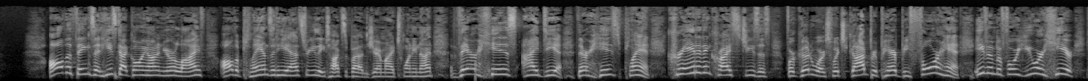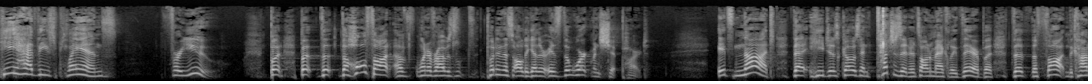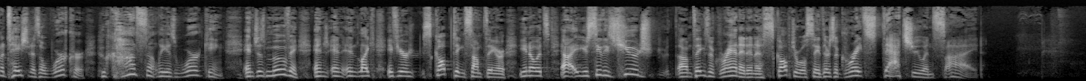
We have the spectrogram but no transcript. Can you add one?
All the things that he's got going on in your life, all the plans that he has for you that he talks about in Jeremiah 29, they're his idea. They're his plan. Created in Christ Jesus for good works, which God prepared beforehand. Even before you were here, he had these plans for you. But, but the, the whole thought of whenever I was putting this all together is the workmanship part. It's not that he just goes and touches it and it's automatically there, but the, the thought and the connotation is a worker who constantly is working and just moving. And, and, and like if you're sculpting something or, you know, it's, uh, you see these huge um, things of granite and a sculptor will say there's a great statue inside.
